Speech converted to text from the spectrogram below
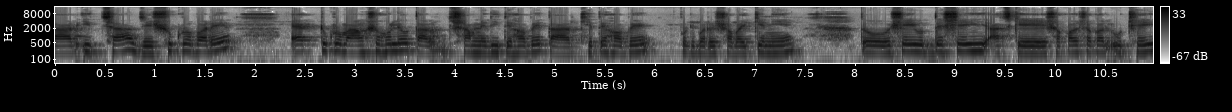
তার ইচ্ছা যে শুক্রবারে এক টুকরো মাংস হলেও তার সামনে দিতে হবে, তার খেতে হবে পরিবারের সবাইকে নিয়ে। তো সেই উদ্দেশ্যেই আজকে সকাল সকাল উঠেই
